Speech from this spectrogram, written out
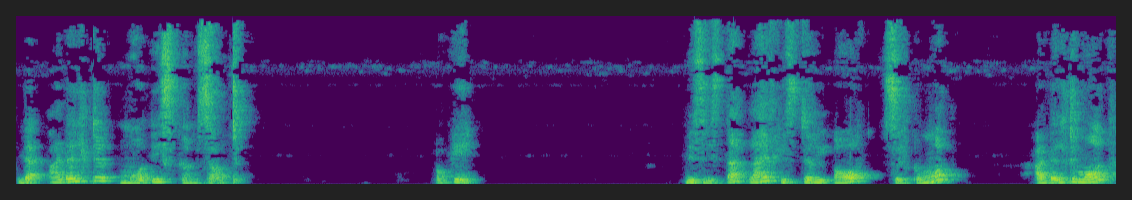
the adult moth is comes out. Okay. This is the life history of silk moth. Adult moth,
